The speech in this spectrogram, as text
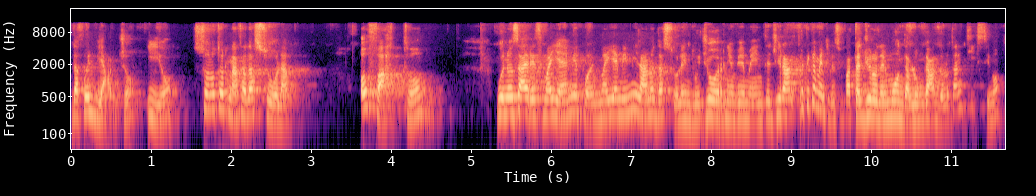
da quel viaggio io sono tornata da sola. Ho fatto Buenos Aires-Miami e poi Miami-Milano da sola in due giorni ovviamente, girando, praticamente mi sono fatta il giro del mondo allungandolo tantissimo,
